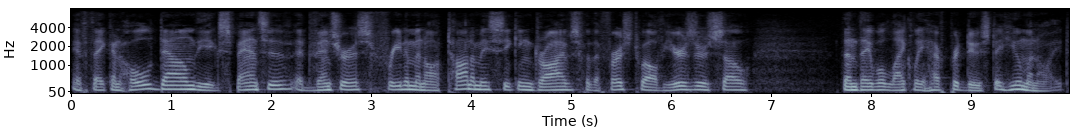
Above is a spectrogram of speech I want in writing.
If they can hold down the expansive, adventurous, freedom and autonomy-seeking drives for the first 12 years or so, then they will likely have produced a humanoid.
